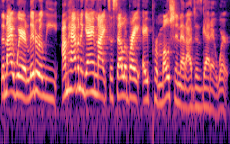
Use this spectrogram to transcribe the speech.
the night where literally I'm having a game night to celebrate a promotion that I just got at work?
